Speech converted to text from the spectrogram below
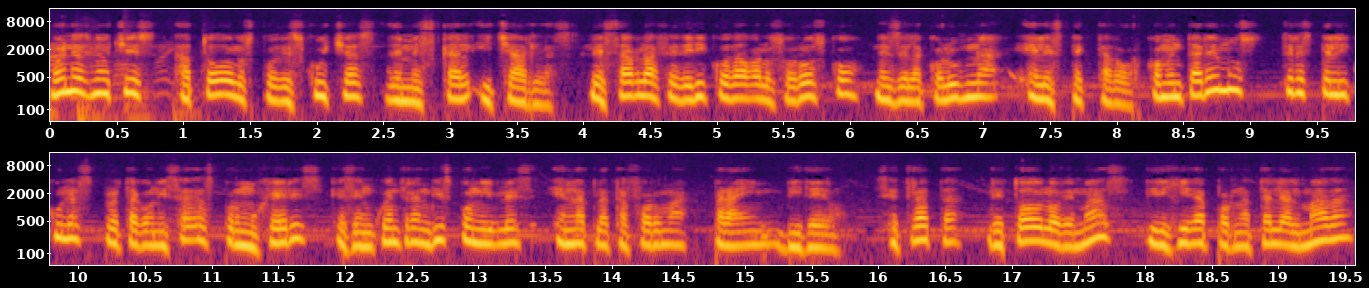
Buenas noches a todos los podescuchas de Mezcal y Charlas. Les habla Federico Dávalos Orozco desde la columna El Espectador. Comentaremos tres películas protagonizadas por mujeres que se encuentran disponibles en la plataforma Prime Video. Se trata de Todo lo demás, dirigida por Natalia Almada,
